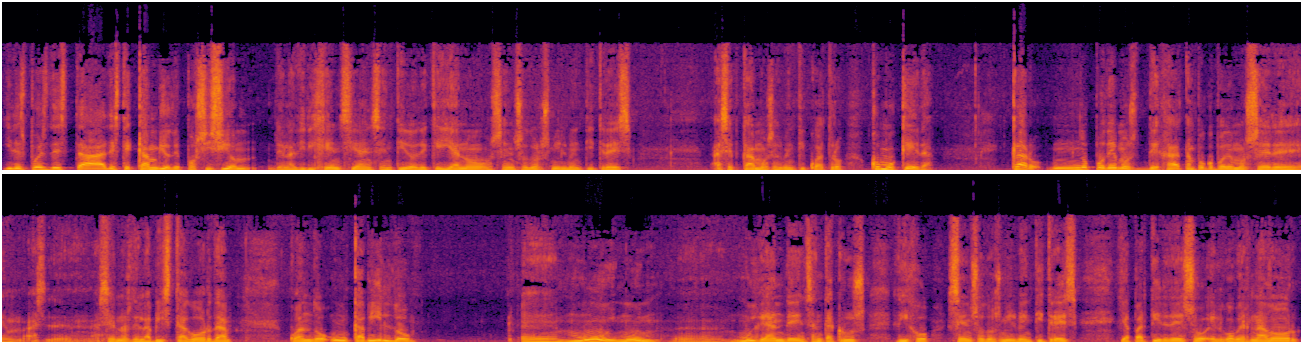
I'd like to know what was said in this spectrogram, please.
y después de, esta, de este cambio de posición de la dirigencia, en sentido de que ya no censo 2023, aceptamos el 24, ¿cómo queda? Claro, no podemos dejar, tampoco podemos ser, eh, hacernos de la vista gorda cuando un cabildo eh, muy, muy, eh, muy grande en Santa Cruz dijo censo 2023 y a partir de eso el gobernador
